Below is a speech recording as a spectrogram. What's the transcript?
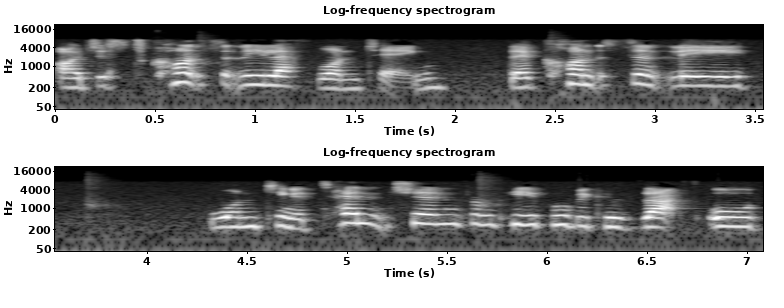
are just constantly left wanting they're constantly wanting attention from people because that's all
